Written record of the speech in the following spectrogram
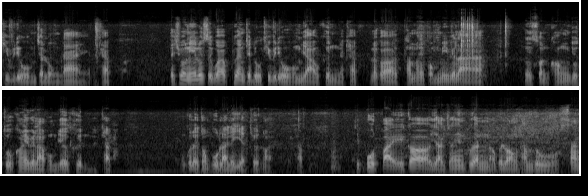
คลิปวิดีโอผมจะลงได้นะครับ แต่ช่วงนี้รู้สึกว่าเพื่อนจะดูคลิปวิดีโอผมยาวขึ้นนะครับ แล้วก็ทำให้ผมมีเวลาในส่วนของ YouTube เขาให้เวลาผมเยอะขึ้นนะครับ ผมก็เลยต้องพูดรายละเอียดเยอะหน่อยนะครับ ที่พูดไปก็อยากจะให้เพื่อนเอาไปลองทำดูสร้าง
